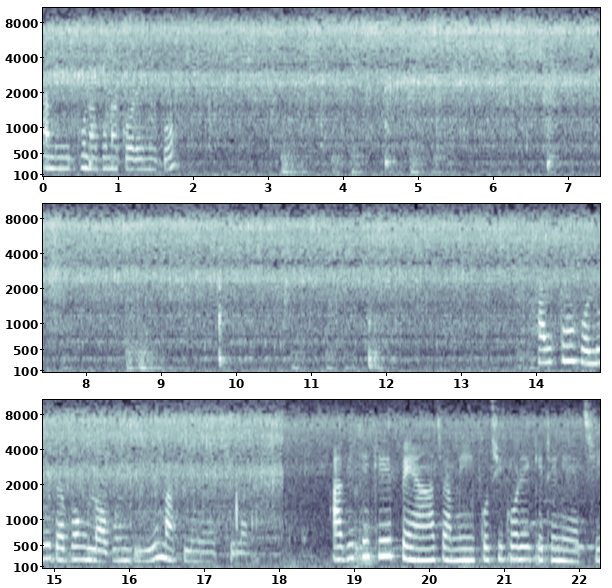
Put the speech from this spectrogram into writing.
আমি ভুনা ভুনা করে নিব। হালকা হলুদ এবং লবণ দিয়ে মাখিয়ে নিয়েছিলাম। আগে থেকে পেঁয়াজ আমি কুচি করে কেটে নিয়েছি।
